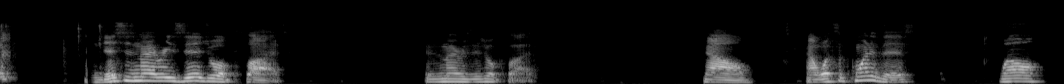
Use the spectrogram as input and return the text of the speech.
And this is my residual plot. This is my residual plot. Now, now what's the point of this? Well,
